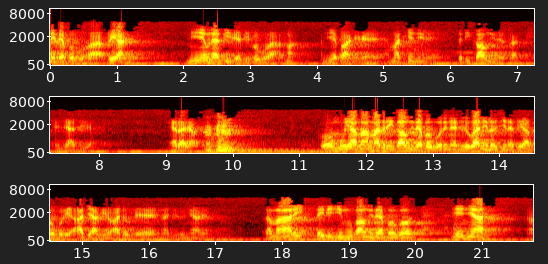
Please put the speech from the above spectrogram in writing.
နေတဲ့ပုဂ္ဂိုလ်ဟာဘေးကမြင်ုံနဲ့သိတယ်ဒီပုဂ္ဂိုလ်ကအမှတ်အမြဲပါနေတယ်အမှတ်ချင်းနေတယ်တတိကောင်းနေတယ်ဆိုတာသင်ကြားသိရအဲ့ဒါကြောင့်ကိုယ်မူရာမှာအမှတ်တတိကောင်းနေတဲ့ပုဂ္ဂိုလ်တွေနဲ့ဒီလိုကနေလို့ရှိရင်ဘေးကပုဂ္ဂိုလ်တွေအားကြပြီးတော့အားထုတ်တယ်နာကျေးဇူးများတယ်သမာဓိစိတ်တည်ကြည်မှုကောင်းနေတဲ့ပုဂ္ဂိုလ်ပညာ အာ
